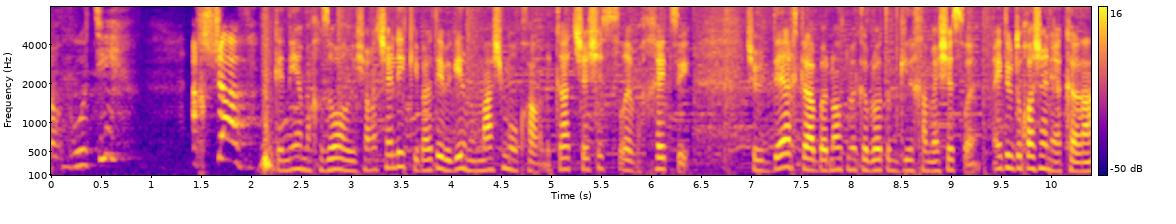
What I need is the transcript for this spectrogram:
תהרגו אותי? עכשיו! אני המחזור הראשון שלי קיבלתי בגיל ממש מאוחר, לקראת 16 וחצי, שבדרך כלל בנות מקבלות עד גיל 15. הייתי בטוחה שאני הכרה,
